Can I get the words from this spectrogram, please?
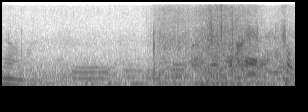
بلواؤں بندہ بندہ بلواؤں بندہ نہیں یار یہ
